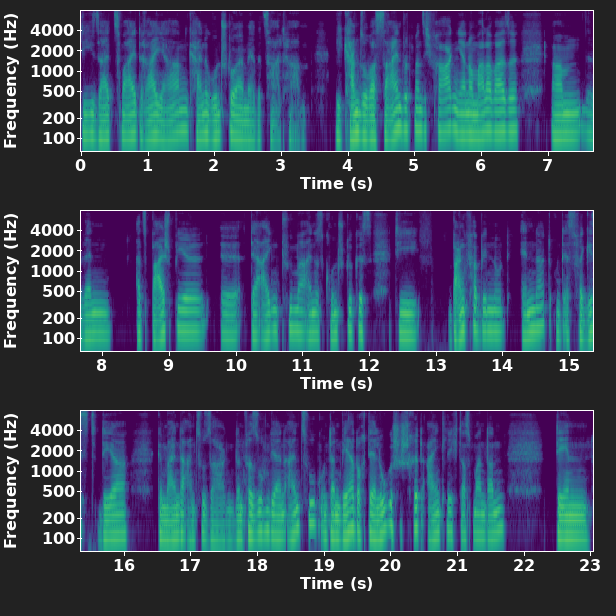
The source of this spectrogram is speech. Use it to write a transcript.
die seit 2, 3 Jahren keine Grundsteuer mehr bezahlt haben. Wie kann so was sein, wird man sich fragen. Ja, normalerweise, ähm, wenn als Beispiel, äh, der Eigentümer eines Grundstückes die Bankverbindung ändert und es vergisst, der Gemeinde anzusagen. Dann versuchen die einen Einzug und dann wäre doch der logische Schritt eigentlich, dass man dann den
